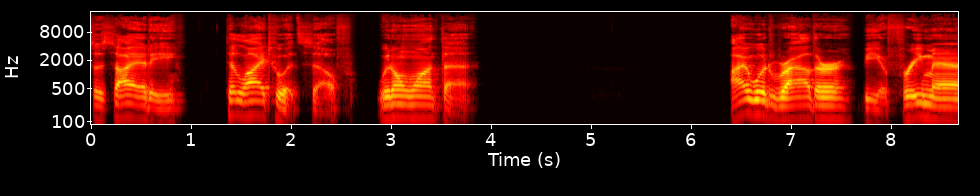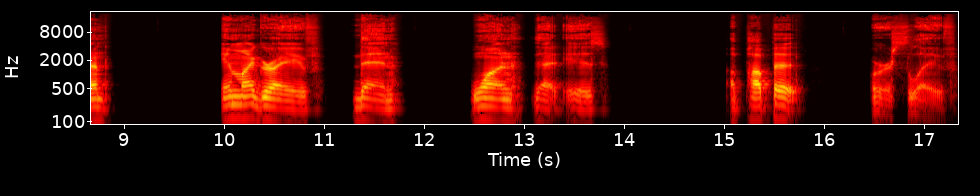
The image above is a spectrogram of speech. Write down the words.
society to lie to itself. We don't want that. I would rather be a free man in my grave than one that is a puppet or a slave.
